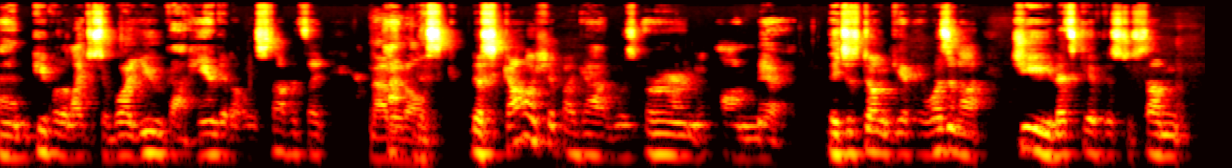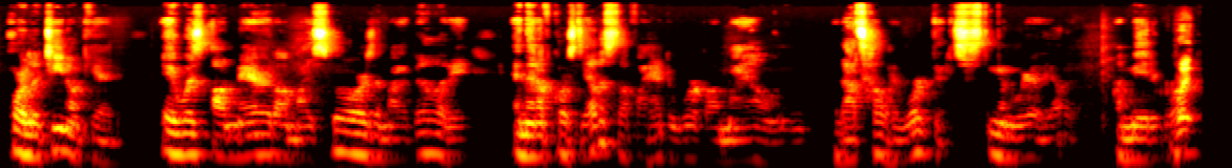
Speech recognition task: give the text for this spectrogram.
And people would like to say, "Well, you got handed all this stuff." It's like not at all. The, the, scholarship I got was earned on merit. They just don't give. It wasn't a gee, let's give this to some poor Latino kid. It was on merit on my scores and my ability. And then, of course, the other stuff I had to work on my own. And that's how I worked it. It's just one way or the other. I made it work. What,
